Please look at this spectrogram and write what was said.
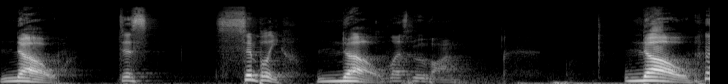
No. Just simply no. Let's move on. No.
